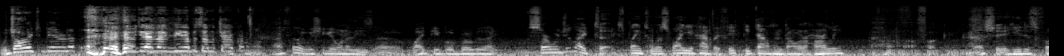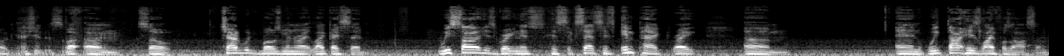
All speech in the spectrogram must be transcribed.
would y'all like to be on an episode? Would you guys like to be an episode of Chadwick Chronicles? I feel like we should get one of these uh, white people, bro. Be like, sir, would you like to explain to us why you have a fifty thousand dollar Harley? Oh motherfucking That shit heat as fuck. That shit is so But fire. um, so Chadwick Boseman, right? Like I said, we saw his greatness, his success, his impact, right? Um, and we thought his life was awesome.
